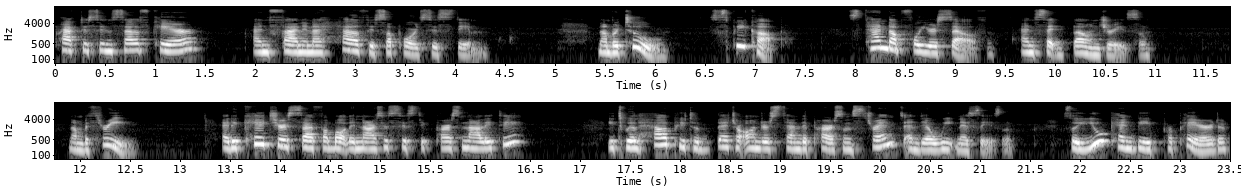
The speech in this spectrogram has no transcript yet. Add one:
practicing self-care, and finding a healthy support system. Number two, Speak up. Stand up for yourself and set boundaries. Number three, educate yourself about the narcissistic personality. It will help you to better understand the person's strengths and their weaknesses so you can be prepared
